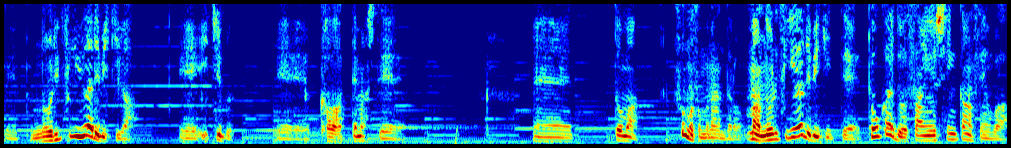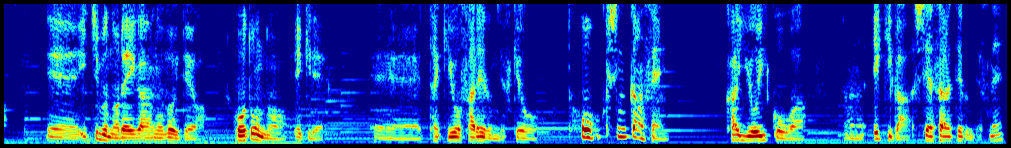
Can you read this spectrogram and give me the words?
えー、っと、乗り継ぎ割引が、えー、一部、えー、変わってまして、えー、っと、まあ、そもそもなんだろう。まあ、乗り継ぎ割引って、東海道山陽新幹線は、えー、一部の例外を除いては、ほとんどの駅で、えー、適用されるんですけど、東北新幹線開業以降は、あの、駅が指定されてるんですね。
